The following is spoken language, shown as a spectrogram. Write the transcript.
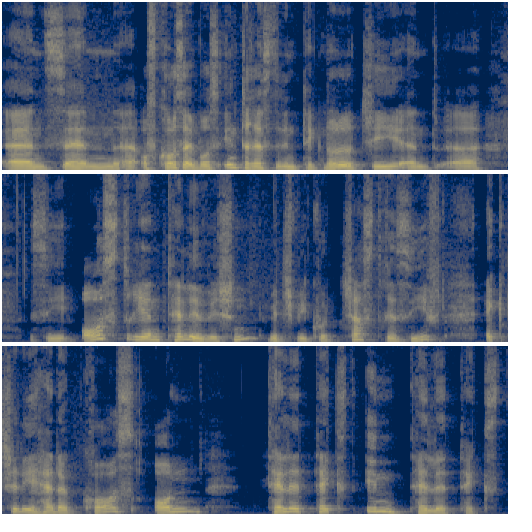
And then, uh, of course, I was interested in technology, and uh, the Austrian television, which we could just receive, actually had a course on teletext in teletext.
